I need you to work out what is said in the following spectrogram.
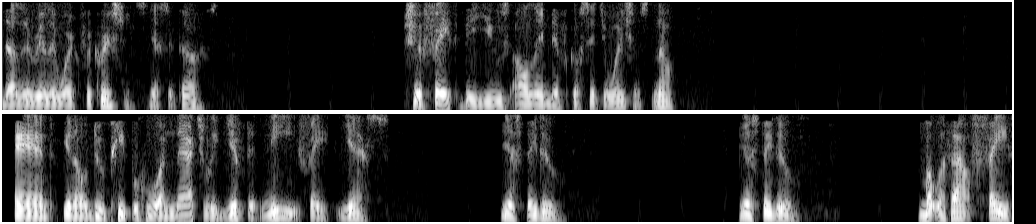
does it really work for Christians? Yes, it does. Should faith be used only in difficult situations? No. And, you know, do people who are naturally gifted need faith? Yes. Yes, they do. Yes, they do. But without faith,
